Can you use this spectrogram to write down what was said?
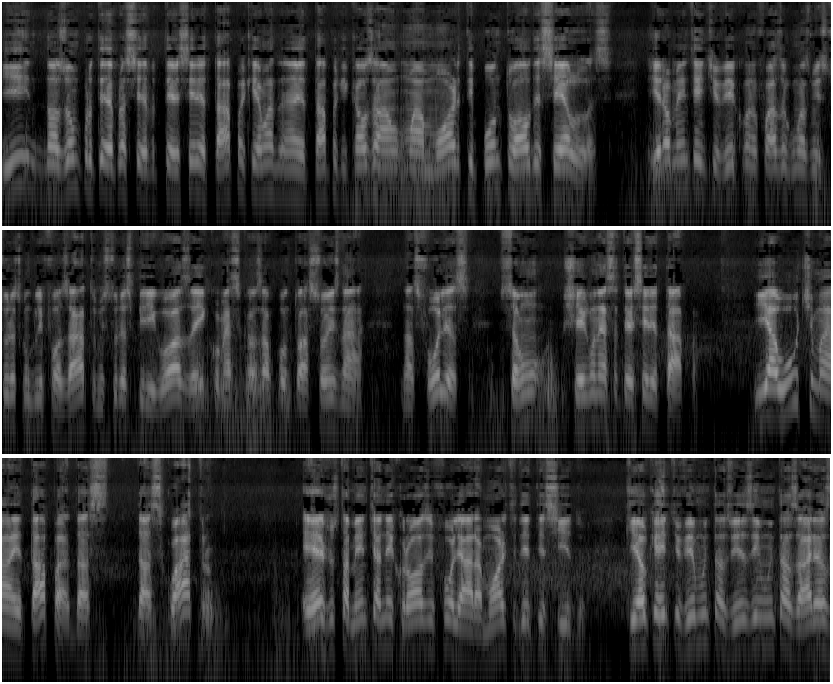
e nós vamos para a terceira etapa, que é uma etapa que causa uma morte pontual de células. Geralmente a gente vê quando faz algumas misturas com glifosato, misturas perigosas aí, começa a causar pontuações na, nas folhas, são, chegam nessa terceira etapa. E a última etapa das, das quatro é justamente a necrose foliar, a morte de tecido que é o que a gente vê muitas vezes em muitas áreas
